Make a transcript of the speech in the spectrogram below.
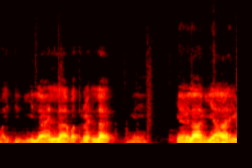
බයි ගිල්ලා හැල්ලා වතුර හෙල්ලා කැවෙලා ගියා. ඒ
